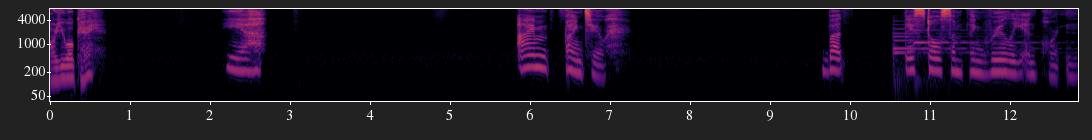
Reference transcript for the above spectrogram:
Are you okay? Yeah. I'm fine too. But they stole something really important.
